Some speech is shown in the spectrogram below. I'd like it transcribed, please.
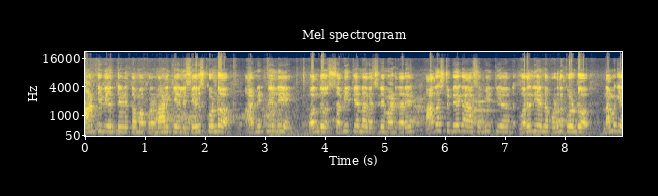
ಮಾಡ್ತೀವಿ ಅಂತೇಳಿ ತಮ್ಮ ಪ್ರಣಾಳಿಕೆಯಲ್ಲಿ ಸೇರಿಸಿಕೊಂಡು ಆ ನಿಟ್ಟಿನಲ್ಲಿ ಒಂದು ಸಮಿತಿಯನ್ನ ರಚನೆ ಮಾಡಿದ್ದಾರೆ. ಆದಷ್ಟು ಬೇಗ ಆ ಸಮಿತಿಯ ವರದಿಯನ್ನು ಪಡೆದುಕೊಂಡು ನಮಗೆ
